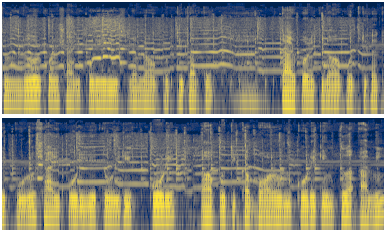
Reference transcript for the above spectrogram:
সুন্দর করে শাড়ি পরিয়ে দিয়েছিলাম নবপত্রিকাতে। তারপরে কি? নবপত্রিকাকে পুরো শাড়ি পরিয়ে তৈরি করে, নবপত্রিকা বরণ করে কিন্তু আমি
